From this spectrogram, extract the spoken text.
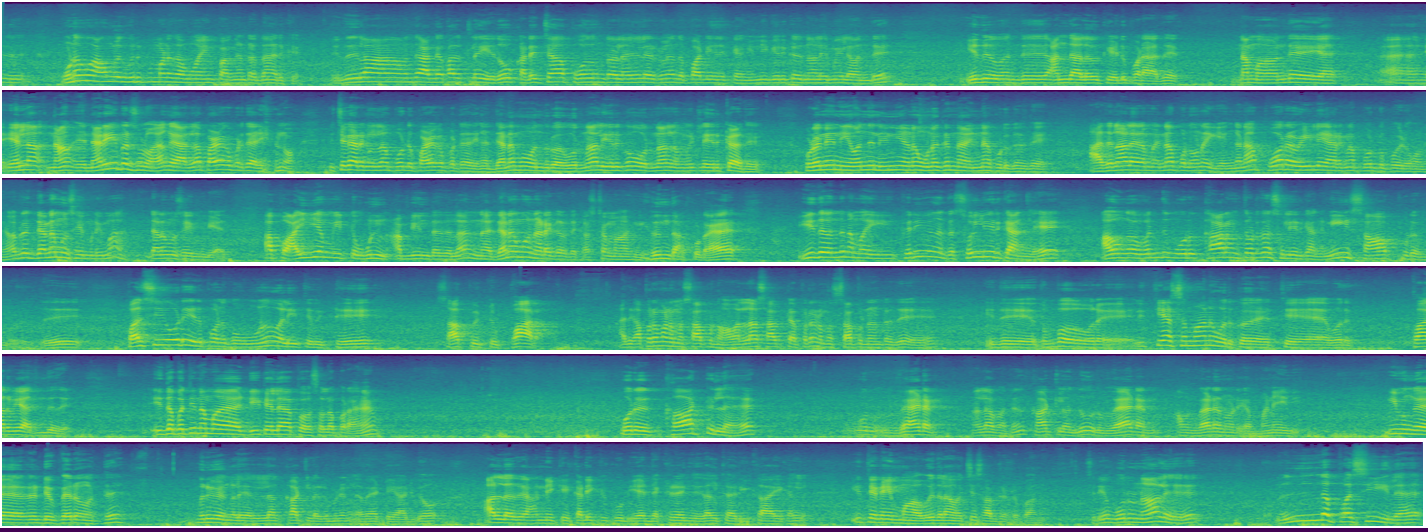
உணவு அவங்களுக்கு விருப்பமானது அவங்க வாங்கிப்பாங்கன்றது தான் இருக்குது இதெல்லாம் வந்து அந்த காலத்தில் ஏதோ கிடைச்சா போதுன்ற நிலையில் இருக்கலாம் இந்த பாட்டி இருக்காங்க. இன்றைக்கி இருக்கிறதுனாலுமே வந்து இது வந்து அந்த அளவுக்கு எடுபடாது. நம்ம வந்து எல்லாம் நான் நிறைய பேர் சொல்லுவாங்க அதெல்லாம் பழக்கப்படுத்தாதீங்கணும் பிச்சைக்காரங்கள்லாம் போட்டு பழக்கப்பட்டாதீங்க. தினமும் வந்துடுவா ஒரு நாள் இருக்கும் ஒரு நாள் நம்ம வீட்டில் இருக்காது. உடனே நீ வந்து நின்னியானா உனக்குன்னு நான் என்ன கொடுக்குறது? அதனால் நம்ம என்ன பண்ணுவோம்னா எங்கன்னா போகிற வழியில் யாருக்குன்னா போட்டு போயிடுவோம். அப்படி தினமும் செய்ய முடியுமா? தினமும் செய்ய முடியாது. அப்போ ஐயம் இட்டு உண் அப்படின்றதெல்லாம் ந- தினமும் நடக்கிறது கஷ்டமாக இருந்தால் கூட இதை வந்து நம்ம பெரியவங்க இதை சொல்லியிருக்காங்களே அவங்க வந்து ஒரு காரணத்தோடு தான் சொல்லியிருக்காங்க. நீ சாப்பிடும் பொழுது பசியோடு இருப்பவனுக்கு உணவு அளித்து விட்டு சாப்பிட்டு பார். அதுக்கப்புறமா நம்ம சாப்பிட்ணும். அவன்லாம் சாப்பிட்ட அப்புறம் நம்ம சாப்பிட்ணுன்றது இது ரொம்ப ஒரு வித்தியாசமான ஒரு ஒரு பார்வையாக இருந்தது. இதை பற்றி நம்ம டீட்டெயிலாக இப்போ சொல்ல போகிறேன் ஒரு காட்டில் ஒரு வேடன் நல்லா பார்த்தேன். காட்டில் வந்து ஒரு வேடன் அவன் வேடனுடைய மனைவி. இவங்க ரெண்டு பேரும் வந்து மிருகங்களை எல்லாம் காட்டில் இருக்க மிருகங்களை வேட்டையாடியோ அல்லது அன்னைக்கு கிடைக்கக்கூடிய இந்த கிழங்குகள் கறி காய்கள் இத்தனை மாவு இதெல்லாம் வச்சு சாப்பிட்டுட்டு இருப்பாங்க. சரியா? ஒரு நாள் நல்ல பசியில்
